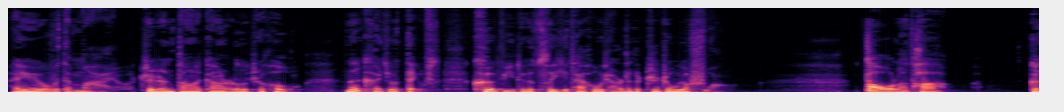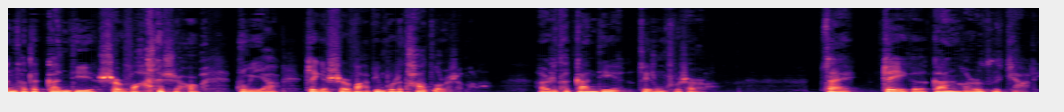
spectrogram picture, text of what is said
哎呦我的妈呀！这人当了干儿子之后，那可就得可比这个慈禧太后前那个知州要爽。到了他。跟他的干爹事儿发的时候，注意啊，这个事儿发并不是他做了什么了，而是他干爹最终出事儿了。在这个干儿子家里，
